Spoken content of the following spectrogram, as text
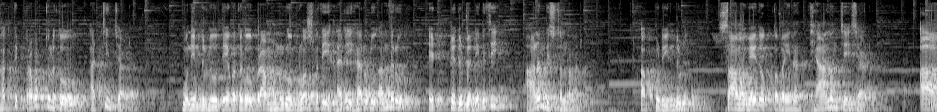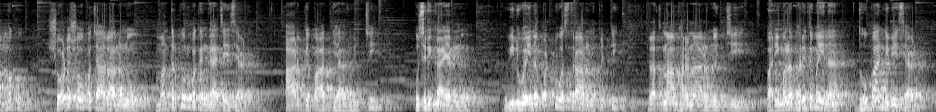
భక్తి ప్రవర్తులతో అర్చించాడు. మునింద్రుడు దేవతలు బ్రాహ్మణులు బృహస్పతి హరి హరుడు అందరూ ఎట్టెదుట నిలిచి ఆనందిస్తున్నారు. అప్పుడు ఇంద్రుడు సామవేదోక్తమైన ధ్యానం చేశాడు. ఆ అమ్మకు షోడశోపచారాలను మంత్రపూర్వకంగా చేశాడు. ఆర్ఘ్యపాద్యాలు ఇచ్చి ఉసిరికాయలను విలువైన పట్టు వస్త్రాలను పెట్టి రత్నాభరణాలను ఇచ్చి పరిమళభరితమైన ధూపాన్ని వేశాడు.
